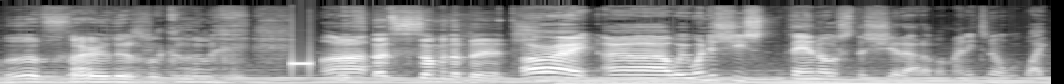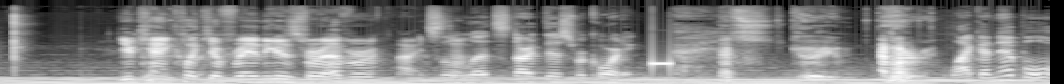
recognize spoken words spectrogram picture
Let's start this recording. Uh, let's, let's summon a bitch. all right. Uh, wait. When does she Thanos the shit out of him? I need to know. Like, You can't click your fingers forever. all right. So let's start this recording. Best game ever. Like a nipple.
